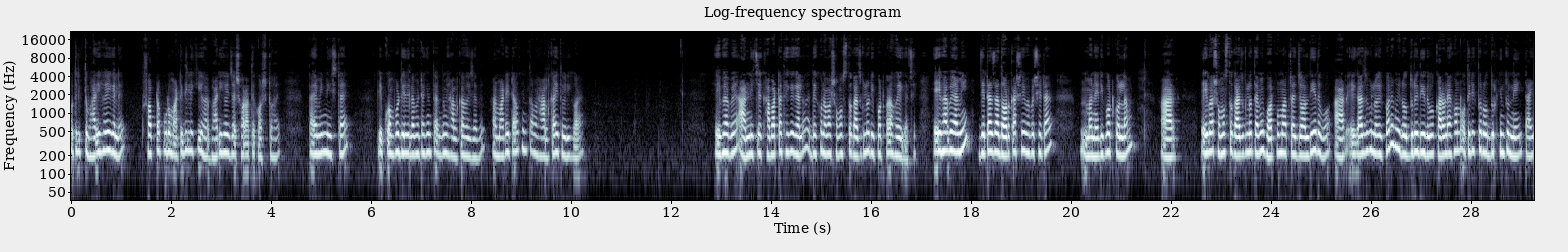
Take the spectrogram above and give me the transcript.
অতিরিক্ত ভারী হয়ে গেলে সবটা পুরো মাটি দিলে কি হয়? ভারী হয়ে যায়, সরাতে কষ্ট হয়। তাই আমি নিচটায় লিপ কম্পোস্ট দিয়ে দিলাম। এটা কিন্তু একদমই হালকা হয়ে যাবে। আর মাটিটাও কিন্তু আমার হালকাই তৈরি করা। এইভাবে আর নিচে খাবারটা থেকে গেল। দেখুন আমার সমস্ত গাছগুলো রিপোর্ট করা হয়ে গেছে। এইভাবে আমি যেটা যা দরকার সেইভাবে সেটা মানে রিপোর্ট করলাম। আর এইবার সমস্ত গাছগুলোতে আমি ভরপুর মাত্রায় জল দিয়ে দেবো। আর এই গাছগুলো এরপর আমি রোদ্দুরে দিয়ে দেবো। কারণ এখন অতিরিক্ত রোদ্দুর কিন্তু নেই, তাই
